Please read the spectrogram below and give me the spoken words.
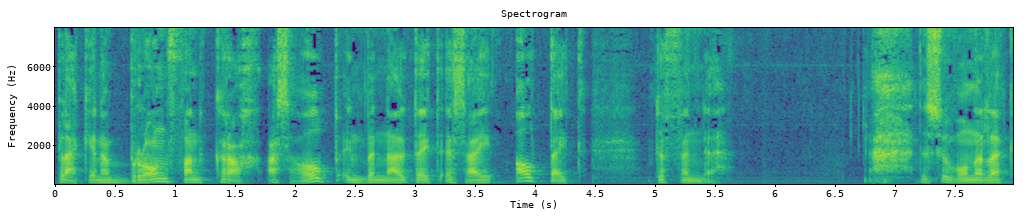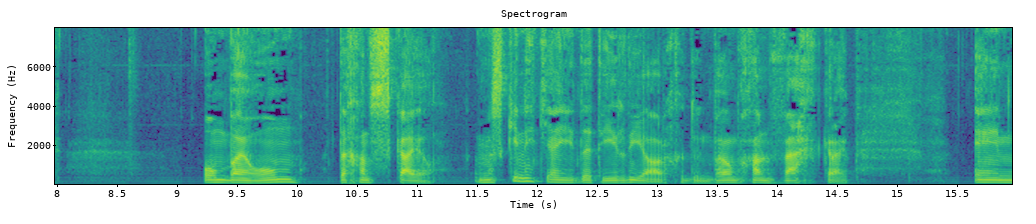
plek en 'n bron van krag as hulp en benoudheid is hy altyd te vind. Ah, dit is so wonderlik om by hom te gaan skuil. En miskien het jy dit hierdie jaar gedoen, by hom gaan wegkruip en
